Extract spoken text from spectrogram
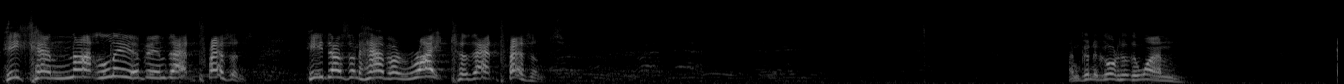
He cannot live in that presence. He doesn't have a right to that presence. I'm going to go to the one.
